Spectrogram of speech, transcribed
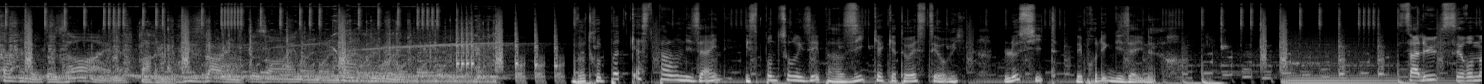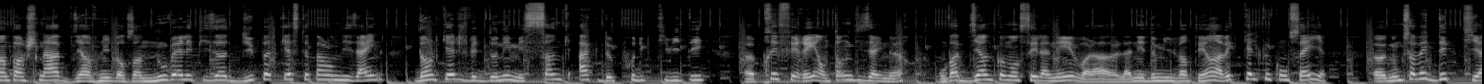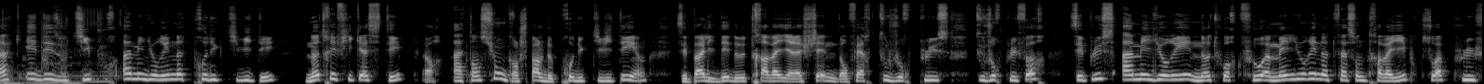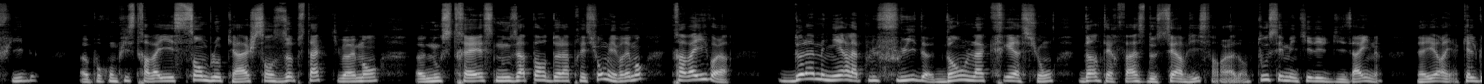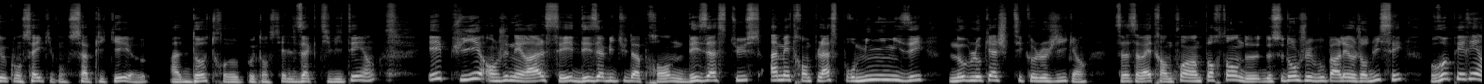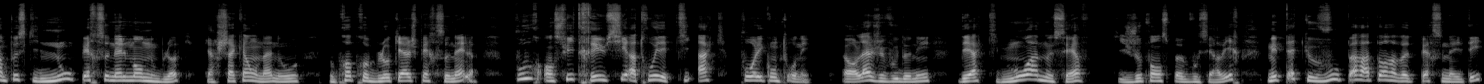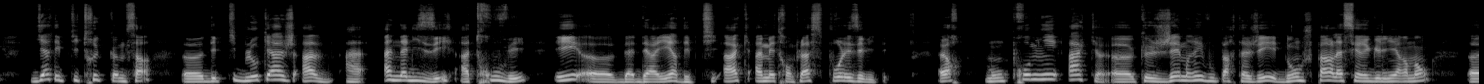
Parlons. Design. Parlons. Design. Design. Votre podcast Parlons Design est sponsorisé par The Kakatoes Theory, le site des product designers. Salut, c'est Romain Panchna, bienvenue dans un nouvel épisode du podcast Parlons Design dans lequel je vais te donner mes 5 hacks de productivité euh, préférés en tant que designer. On va bien commencer l'année, voilà, euh, l'année 2021 avec quelques conseils. Euh, donc ça va être des petits hacks et des outils pour améliorer notre productivité, notre efficacité. Alors attention, quand je parle de productivité, hein, c'est pas l'idée de travailler à la chaîne, d'en faire toujours plus, toujours plus fort, c'est plus améliorer notre workflow, améliorer notre façon de travailler pour que soit plus fluide, euh, pour qu'on puisse travailler sans blocage, sans obstacles qui vraiment euh, nous stressent, nous apportent de la pression, mais vraiment travailler, voilà, de la manière la plus fluide dans la création d'interfaces, de services, voilà, dans tous ces métiers du design. D'ailleurs, il y a quelques conseils qui vont s'appliquer euh, à d'autres euh, potentielles activités. Hein. Et puis, en général, c'est des habitudes à prendre, des astuces à mettre en place pour minimiser nos blocages psychologiques. Hein. Ça, ça va être un point important de, ce dont je vais vous parler aujourd'hui, c'est repérer un peu ce qui nous, personnellement, nous bloque, car chacun, on a nos, nos propres blocages personnels, pour ensuite réussir à trouver des petits hacks pour les contourner. Alors là, je vais vous donner des hacks qui, moi, me servent, qui je pense peuvent vous servir, mais peut-être que vous, par rapport à votre personnalité, il y a des petits trucs comme ça, euh, des petits blocages à, analyser, à trouver, et euh, bah, derrière des petits hacks à mettre en place pour les éviter. Alors, mon premier hack euh, que j'aimerais vous partager et dont je parle assez régulièrement,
